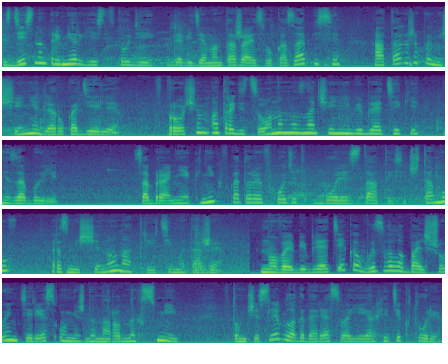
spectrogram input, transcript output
Здесь, например, есть студии для видеомонтажа и звукозаписи, а также помещения для рукоделия. Впрочем, о традиционном назначении библиотеки не забыли. Собрание книг, в которое входит более 100 тысяч томов, размещено на третьем этаже. Новая библиотека вызвала большой интерес у международных СМИ, в том числе благодаря своей архитектуре,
